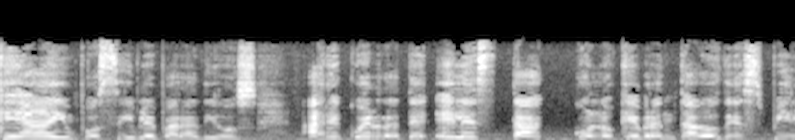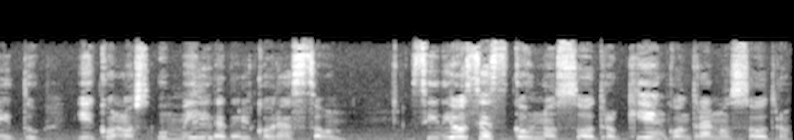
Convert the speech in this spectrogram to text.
que hay imposible para Dios. Ah, recuérdate, Él está con los quebrantados de espíritu y con los humildes del corazón. Si Dios es con nosotros, ¿quién contra nosotros?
